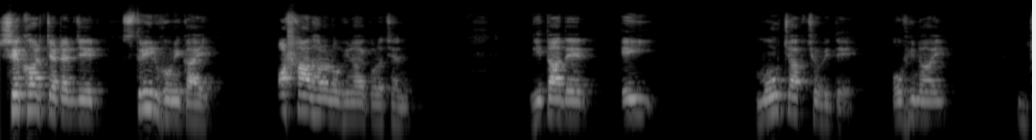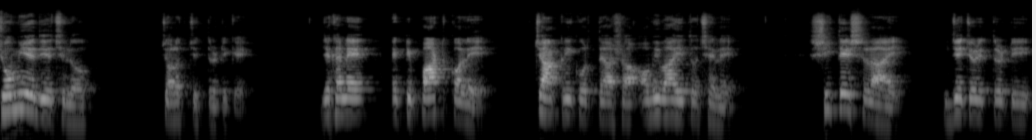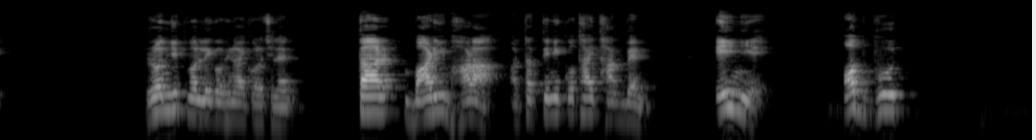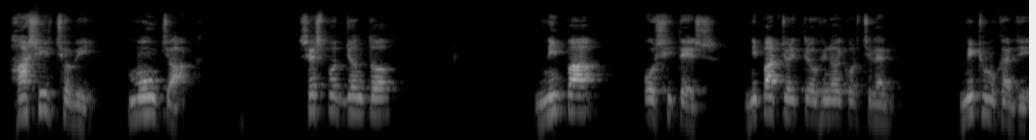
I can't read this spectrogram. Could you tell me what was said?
শেখর চ্যাটার্জির স্ত্রীর ভূমিকায় অসাধারণ অভিনয় করেছেন। গীতাদের এই মৌচাক ছবিতে অভিনয় জমিয়ে দিয়েছিল চলচ্চিত্রটিকে। যেখানে একটি পাঠ কলে চাকরি করতে আসা অবিবাহিত ছেলে সীতেশ রায়, যে চরিত্রটি রঞ্জিত মল্লিক অভিনয় করেছিলেন, তার বাড়ি ভাড়া, অর্থাৎ তিনি কোথায় থাকবেন, এই নিয়ে অদ্ভুত হাসির ছবি, মৌচাক। শেষ পর্যন্ত নিপা ও সীতেশ নিপার চরিত্রে অভিনয় করছিলেন মিঠু মুখার্জি।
